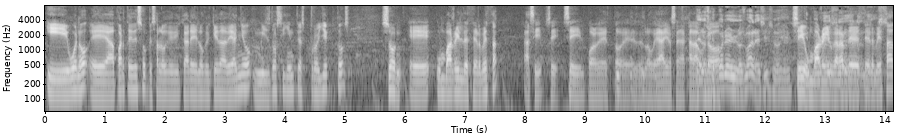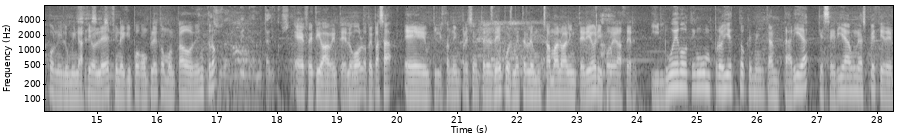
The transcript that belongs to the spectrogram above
Y bueno, eh, aparte de eso, que es a lo que dedicaré lo que queda de año, mis dos siguientes proyectos son eh, un barril de cerveza, así, sí, sí, porque esto es lo que hay, o sea, cada de los que ponen en los bares, sí. Eso, ¿eh? Sí, un barril grande de cerveza con iluminación Sí, sí, LED sí. y un equipo completo montado dentro. Esos de aluminio, metálicos. Efectivamente. Luego lo que pasa, eh, utilizando impresión 3D, pues meterle mucha mano al interior y poder hacer. Y luego tengo un proyecto que me encantaría, que sería una especie de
